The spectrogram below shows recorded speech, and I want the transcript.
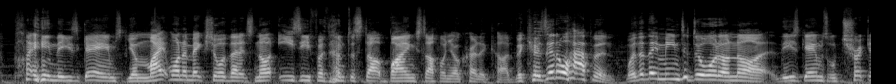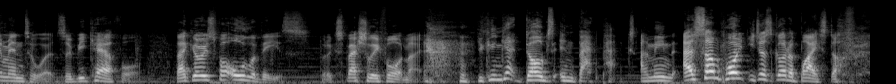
playing these games, you might want to make sure that it's not easy for them to start buying stuff on your credit card, because it'll happen. Whether they mean to do it or not, these games will trick them into it, so be careful. That goes for all of these, but especially Fortnite. you can get dogs in backpacks. I mean, at some point, you just gotta buy stuff.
